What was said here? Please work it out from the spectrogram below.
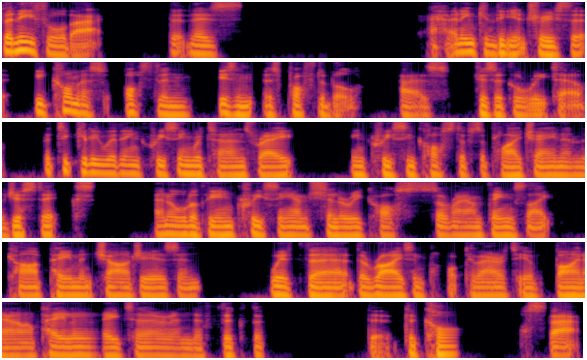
Beneath all that, that there's an inconvenient truth that e-commerce often isn't as profitable as physical retail particularly with increasing returns rate, increasing cost of supply chain and logistics, and all of the increasing ancillary costs around things like card payment charges and with the the rise in popularity of buy now pay later and the the the, the, the cost that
